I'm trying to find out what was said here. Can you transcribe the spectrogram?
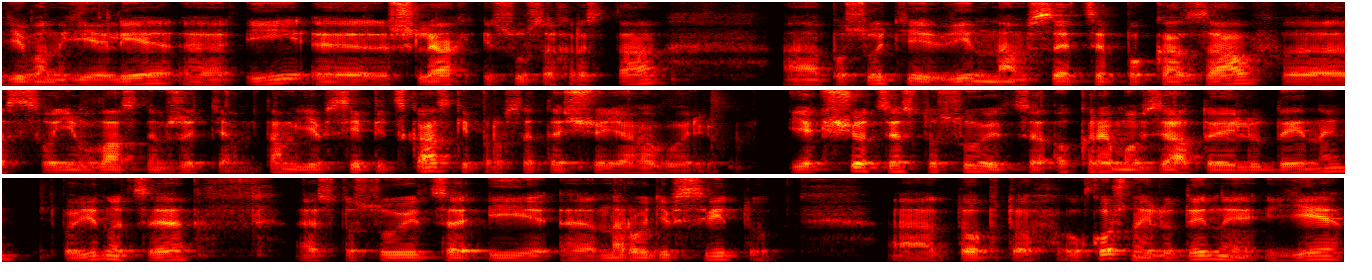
Євангеліє і шлях Ісуса Христа. По суті, Він нам все це показав своїм власним життям. Там є всі підсказки про все те, що я говорю. Якщо це стосується окремо взятої людини, відповідно це е, стосується і е, народів світу. Е, Тобто у кожної людини є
